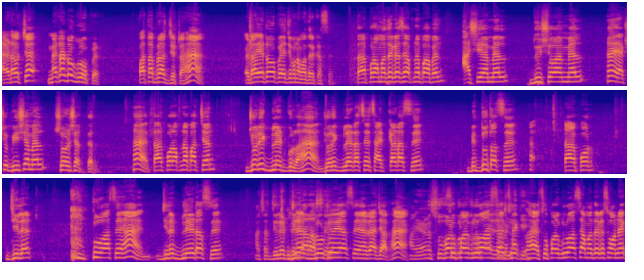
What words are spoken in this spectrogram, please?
আর এটা হচ্ছে ম্যাটাডো গ্রুপের পাতা ব্রাশ যেটা হ্যাঁ এটা এটাও পেয়ে যাবেন আমাদের কাছে। তারপর আমাদের কাছে আপনি পাবেন আশি এম এল দুইশো এম এল হ্যাঁ একশো বিশ এম এল সরিষার তেল। হ্যাঁ তারপর আপনার পাচ্ছেন জরিক ব্লেডগুলো হ্যাঁ? জরিক ব্লেড আছে সাইড কাট আছে বিদ্যুৎ আছে হ্যাঁ, তারপর জিলেট টু আছে হ্যাঁ? জিলেট ব্লেড আছে। আচ্ছা জিলেট জিলেট ট্রিগার আছে। রাজার হ্যাঁ? সুপার সুপারগুলো আছে হ্যাঁ সুপার গ্লু আছে আমাদের কাছে অনেক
